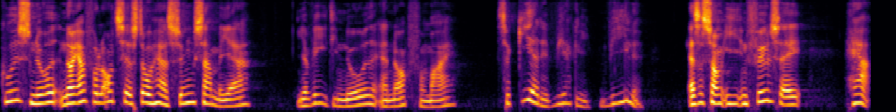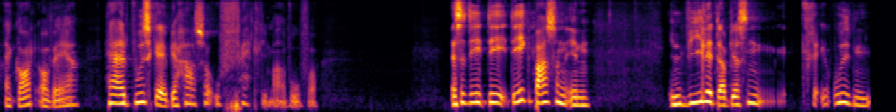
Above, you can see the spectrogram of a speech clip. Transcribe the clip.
Guds nåde, når jeg får lov til at stå her og synge sammen med jer, jeg ved, din nåde er nok for mig, så giver det virkelig hvile. Altså som i en følelse af, her er godt at være. Her er et budskab, jeg har så ufattelig meget brug for. Altså det, det, det er ikke bare sådan en, en hvile, der bliver sådan ud i den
